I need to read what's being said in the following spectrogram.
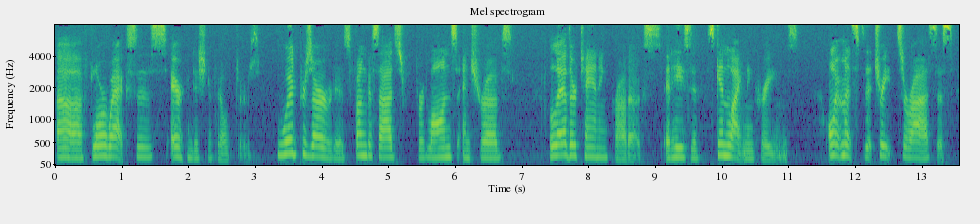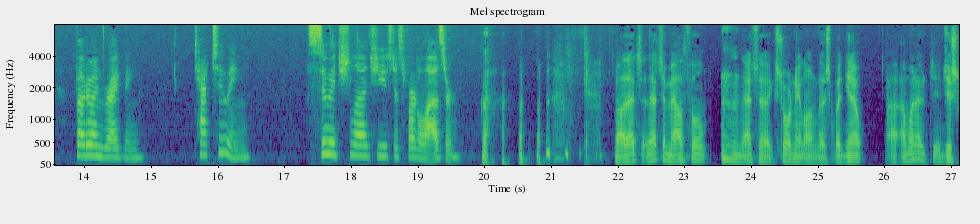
Uh, floor waxes, air conditioner filters, wood preservatives, fungicides for lawns and shrubs, leather tanning products, adhesive, skin lightening creams, ointments that treat psoriasis, photo engraving, tattooing, sewage sludge used as fertilizer. well, that's that's a mouthful. that's an extraordinarily long list. But you know, I, I want to just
